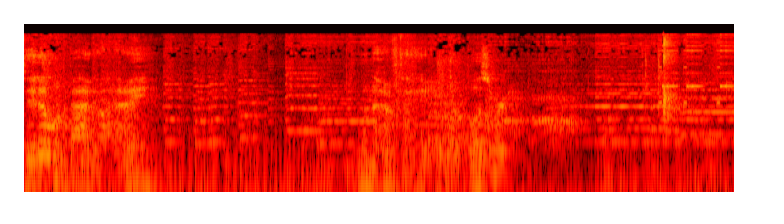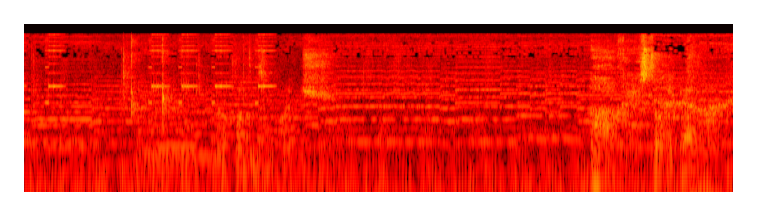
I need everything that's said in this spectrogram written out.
Ditto and Bagon, eh? I'm gonna have to hit you with Blizzard. Mm, Not punch. Oh, okay, still hit Bagon.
